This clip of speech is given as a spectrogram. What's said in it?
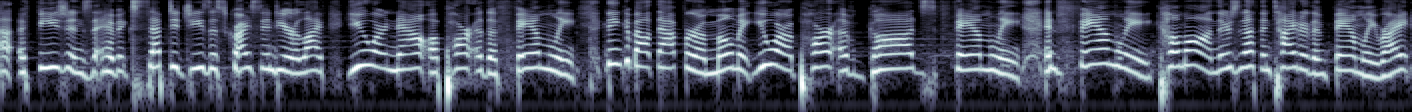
uh, Ephesians that have accepted Jesus Christ into your life, you are now a part of the family. Think about that for a moment. You are a part of God's family. And family, come on, there's nothing tighter than family, right?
